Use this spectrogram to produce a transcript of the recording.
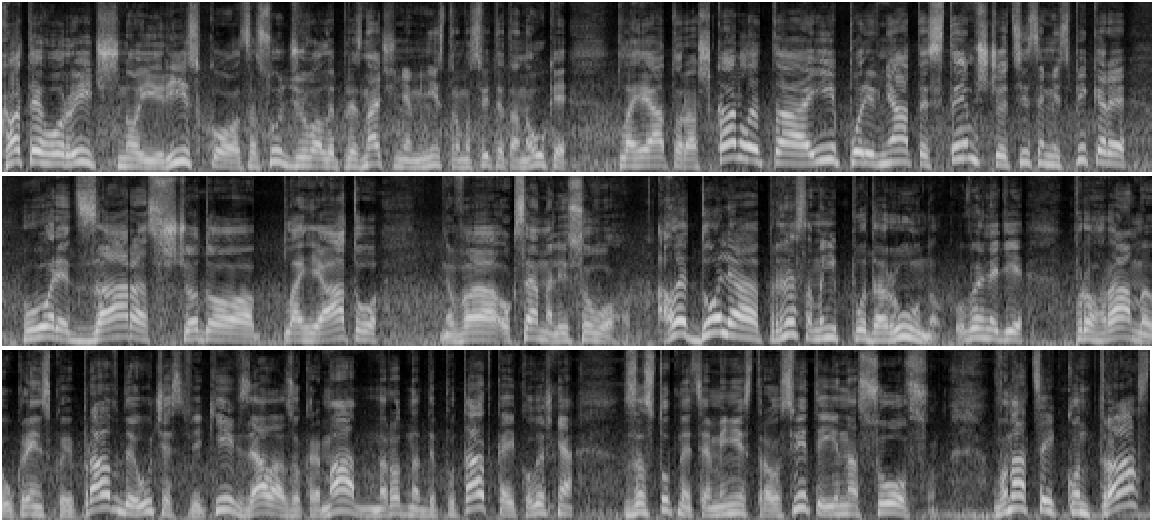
категорично і різко засуджували призначення міністром освіти та науки плагіатора Шкарлета і порівняти з тим, що ці самі спікери говорять зараз щодо плагіату в Оксана Лісового. Але доля принесла мені подарунок у вигляді програми Української правди, участь в якій взяла зокрема народна депутатка і колишня заступниця міністра освіти Інна Совсун. Вона цей контраст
